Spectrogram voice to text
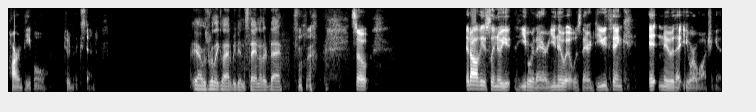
harm people to an extent. Yeah, I was really glad we didn't stay another day. so it obviously knew you you were there. You knew it was there. Do you think it knew that you were watching it?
